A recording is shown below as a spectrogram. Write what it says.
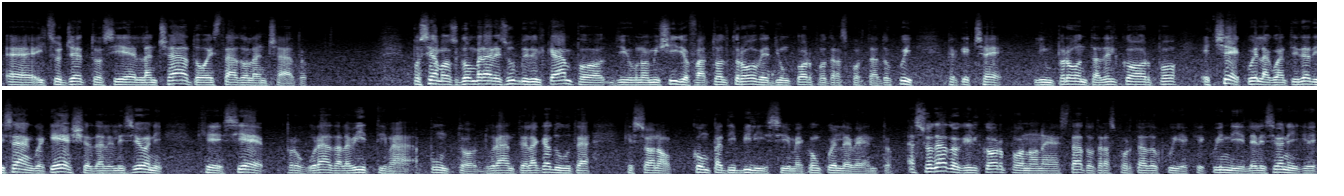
eh, il soggetto si è lanciato o è stato lanciato. Possiamo sgombrare subito il campo di un omicidio fatto altrove e di un corpo trasportato qui, perché c'è l'impronta del corpo e c'è quella quantità di sangue che esce dalle lesioni che si è procurata la vittima appunto durante la caduta che sono compatibilissime con quell'evento. Assodato che il corpo non è stato trasportato qui e che quindi le lesioni che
